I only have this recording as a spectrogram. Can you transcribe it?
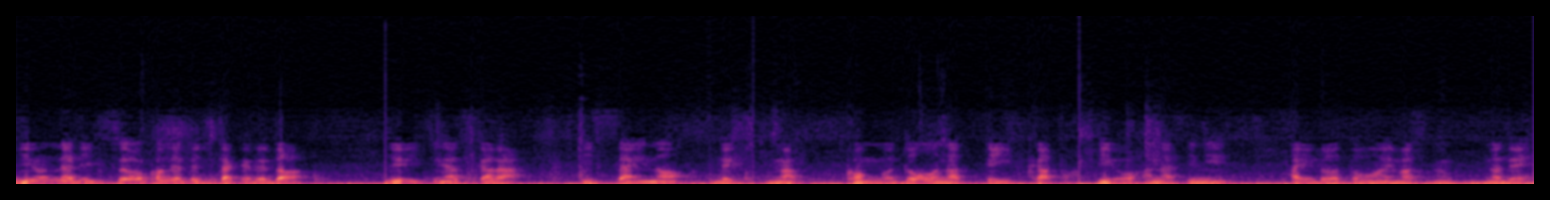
いろんな理屈をこねてきたけれど11月から実際の歴史が今後どうなっていくかというお話に入ろうと思いますので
